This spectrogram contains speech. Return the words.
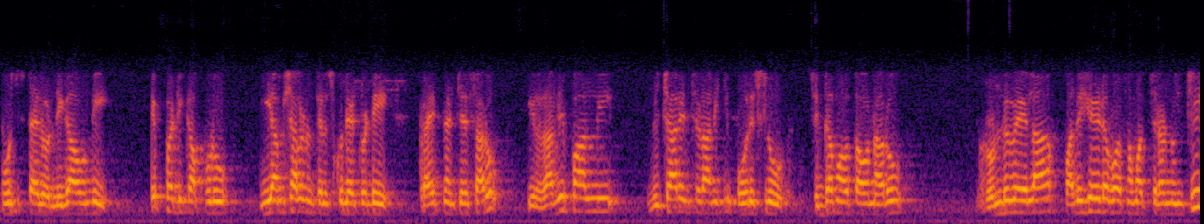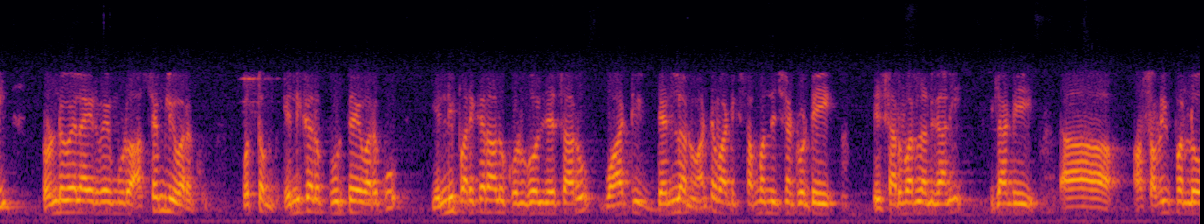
పూర్తి స్థాయిలో నిఘా ఉండి ఎప్పటికప్పుడు ఈ అంశాలను తెలుసుకునేటువంటి ప్రయత్నం చేశారు. ఈ రవిపాల్ని విచారించడానికి పోలీసులు సిద్ధమవుతా ఉన్నారు. రెండు వేల పదిహేడవ సంవత్సరం నుంచి రెండు వేల ఇరవై మూడు అసెంబ్లీ వరకు మొత్తం ఎన్నికలు పూర్తయ్యే వరకు ఎన్ని పరికరాలు కొనుగోలు చేశారు వాటి డెన్లను అంటే వాటికి సంబంధించినటువంటి ఈ సర్వర్లను కానీ ఇట్లాంటి ఆ సమీపంలో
